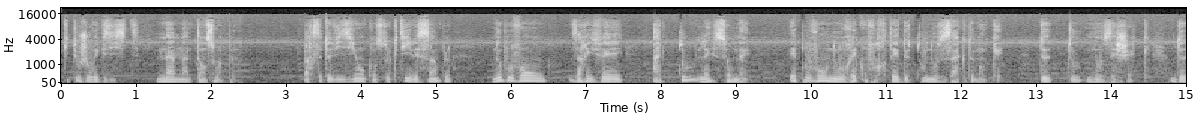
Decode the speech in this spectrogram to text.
qui toujours existe, même un temps soit peu. Par cette vision constructive et simple, nous pouvons arriver à tous les sommets et pouvons nous réconforter de tous nos actes manqués, de tous nos échecs, de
